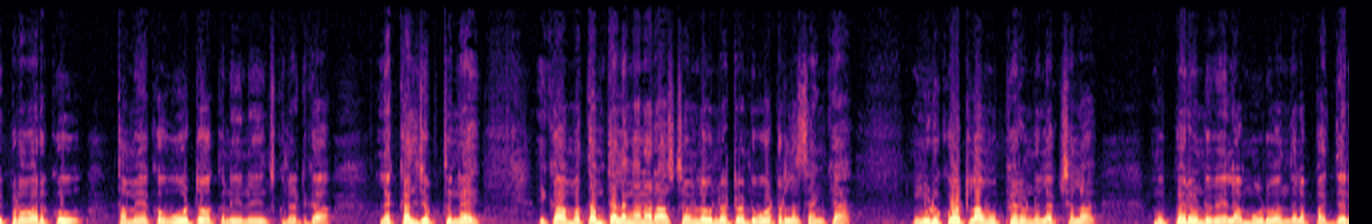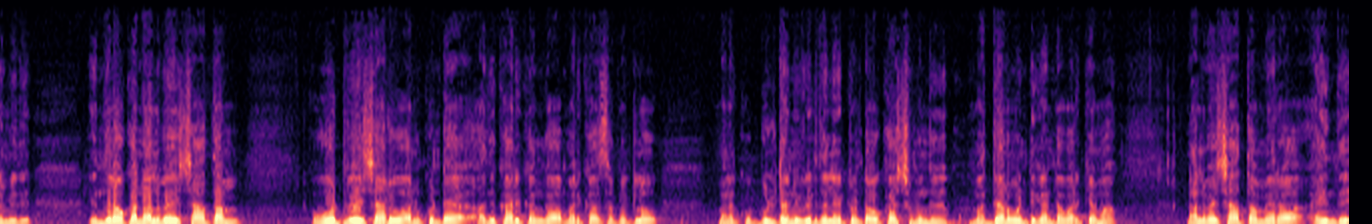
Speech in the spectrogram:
ఇప్పటి వరకు తమ యొక్క ఓటు హక్కును నిర్ణయించుకున్నట్టుగా లెక్కలు చెప్తున్నాయి. ఇక మొత్తం తెలంగాణ రాష్ట్రంలో ఉన్నటువంటి ఓటర్ల సంఖ్య మూడు కోట్ల ముప్పై రెండు లక్షల ముప్పై రెండు వేల మూడు వందల పద్దెనిమిది. ఇందులో ఒక నలభై శాతం ఓటు వేశారు అనుకుంటే అధికారికంగా మరి కాసేపట్లో మనకు బులెటిన్ విడుదలయ్యేటువంటి అవకాశం ఉంది. మధ్యాహ్నం ఒంటి గంట వరకేమో నలభై శాతం మేర అయింది.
